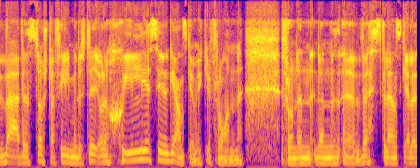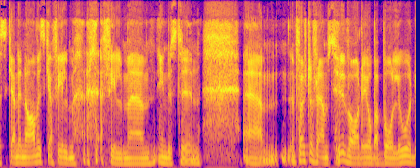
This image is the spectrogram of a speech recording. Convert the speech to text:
världens största filmindustri och den skiljer sig ju ganska mycket från, från den, den eh, västerländska eller skandinaviska film, filmindustrin. Um, först och främst, hur var det att jobba Bollywood?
